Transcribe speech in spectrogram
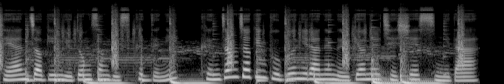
제한적인 유동성 리스크 등이 긍정적인 부분이라는 의견을 제시했습니다.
